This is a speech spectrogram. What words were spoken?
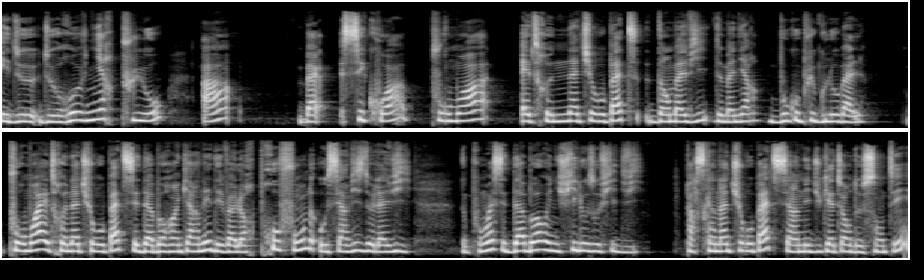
et de, de revenir plus haut à bah, c'est quoi pour moi être naturopathe dans ma vie de manière beaucoup plus globale? Pour moi, être naturopathe, c'est d'abord incarner des valeurs profondes au service de la vie. Donc pour moi, c'est d'abord une philosophie de vie. Parce qu'un naturopathe, c'est un éducateur de santé,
